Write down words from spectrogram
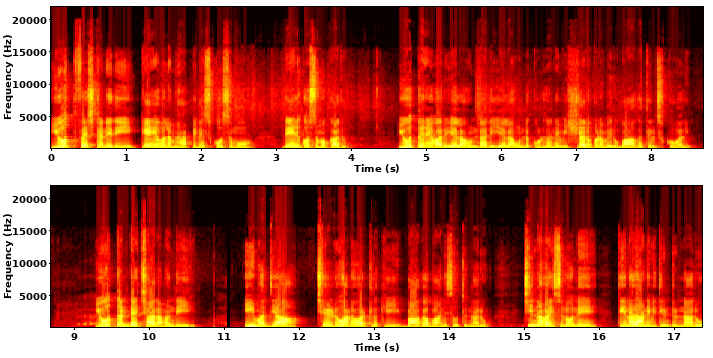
యూత్ ఫెస్ట్ అనేది కేవలం హ్యాపీనెస్ కోసమో దేనికోసమో కాదు. యూత్ అనేవారు ఎలా ఉండాలి ఎలా ఉండకూడదు అనే విషయాలు కూడా మీరు బాగా తెలుసుకోవాలి. యూత్ అంటే చాలామంది ఈ మధ్య చెడు అలవాట్లకి బాగా బానిసవుతున్నారు. చిన్న వయసులోనే తినరానివి తింటున్నారు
